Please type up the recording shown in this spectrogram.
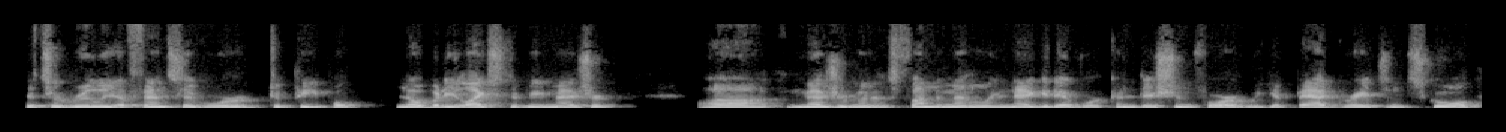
it's a really offensive word to people. Nobody likes to be measured. Uh, measurement is fundamentally negative. We're conditioned for it. We get bad grades in school.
